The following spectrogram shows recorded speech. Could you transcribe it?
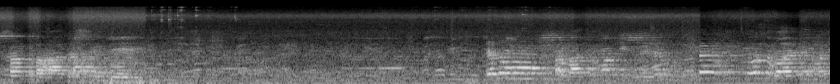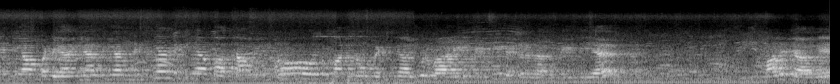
ਸੰਤ ਬਹਾਦਰ ਸਿੰਘ ਜੀ ਜਦੋਂ ਪਰਮਾਤਮਾ ਦੀ ਮਿਹਰ ਉਸ ਵਾਹਿਗੁਰੂ ਦੀਆਂ ਵਡਿਆਈਆਂ ਦੀਆਂ ਨਿੱਕੀਆਂ ਨਿੱਕੀਆਂ ਬਾਤਾਂ ਵੀ ਬਹੁਤ ਮਨ ਨੂੰ ਮਿੱਠੀਆਂ, ਗੁਰਬਾਣੀ ਮਿੱਠੀ ਲੱਗਣ ਲੱਗ ਪੈਂਦੀ ਹੈ। ਮਨ ਜਾਗੇ।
